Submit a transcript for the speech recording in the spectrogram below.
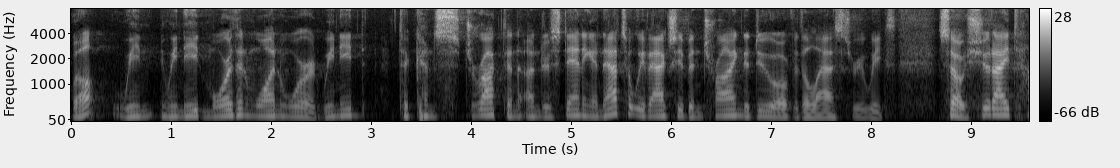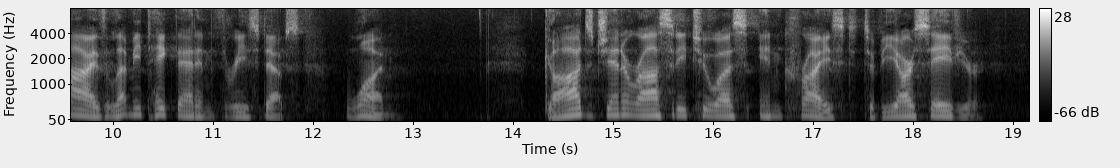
Well, we, we need more than one word. We need to construct an understanding. And that's what we've actually been trying to do over the last three weeks. So, should I tithe? Let me take that in three steps. One, God's generosity to us in Christ to be our Savior.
